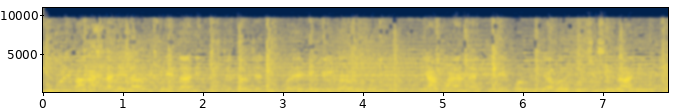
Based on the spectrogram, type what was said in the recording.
पिंगुळी भागात आलेला विक्रेता निकृष्ट दर्जाची फळे विक्री करत होता. या फळांना किडे पडून त्यावर बुरशी सुद्धा आली होती.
